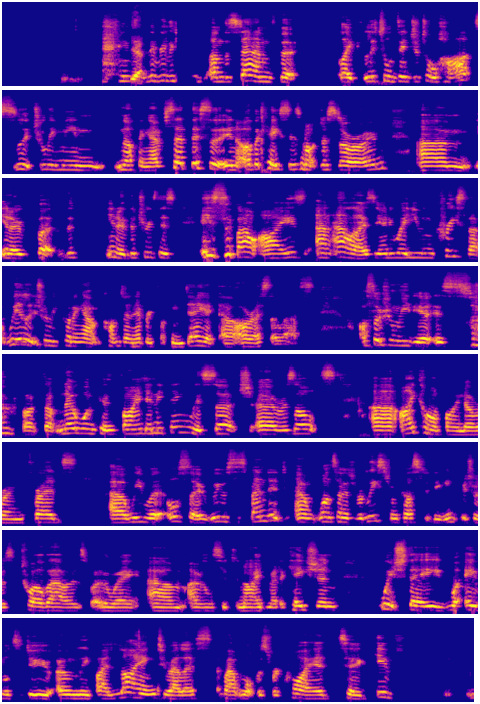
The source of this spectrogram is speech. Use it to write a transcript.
Yeah. they really should understand that like little digital hearts literally mean nothing. I've said this in other cases, not just our own. Um, you know, but the you know the truth is it's about eyes and allies. The only way you increase that, we're literally putting out content every fucking day at uh, RSOS. Our social media is so fucked up. No one can find anything with search uh, results. Uh, I can't find our own threads. Uh, we were also we were suspended uh, once I was released from custody, which was 12 hours, by the way. Um, I was also denied medication which they were able to do only by lying to Ellis about what was required to give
